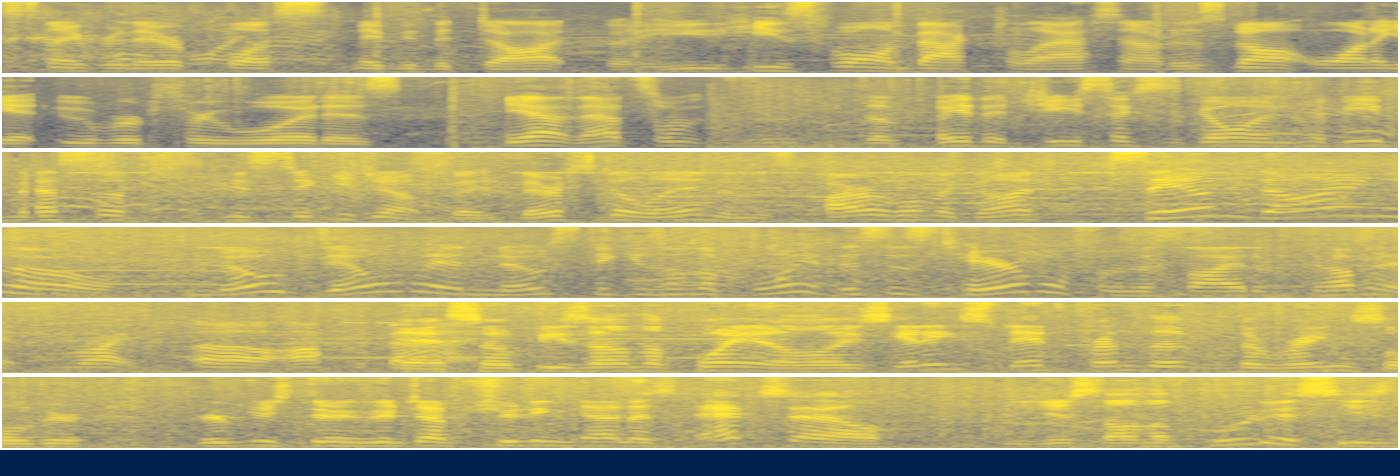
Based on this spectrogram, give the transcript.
sniper there, plus maybe the dot, but he, he's fallen back to last now. Does not want to get Ubered through wood. Is yeah, that's what, the, the way that G6 is going. Habib messed up his sticky jump, but they're still in, and this pyro's on the gun. Sam dying though. No Dillman, no stickies on the point. This is terrible from the side of Covenant right uh, off the bat. Yeah, Soapy's on the point, although he's getting spammed from the, the ring soldier. Groupie's doing a good job shooting down his XL. He's just on the Buddhist. He's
